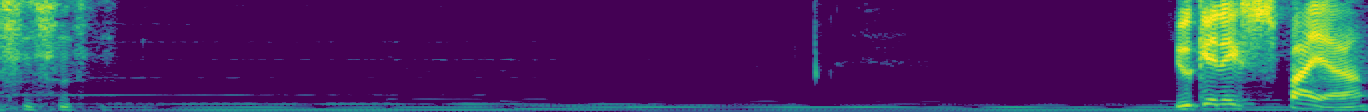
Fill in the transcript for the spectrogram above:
You can expire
